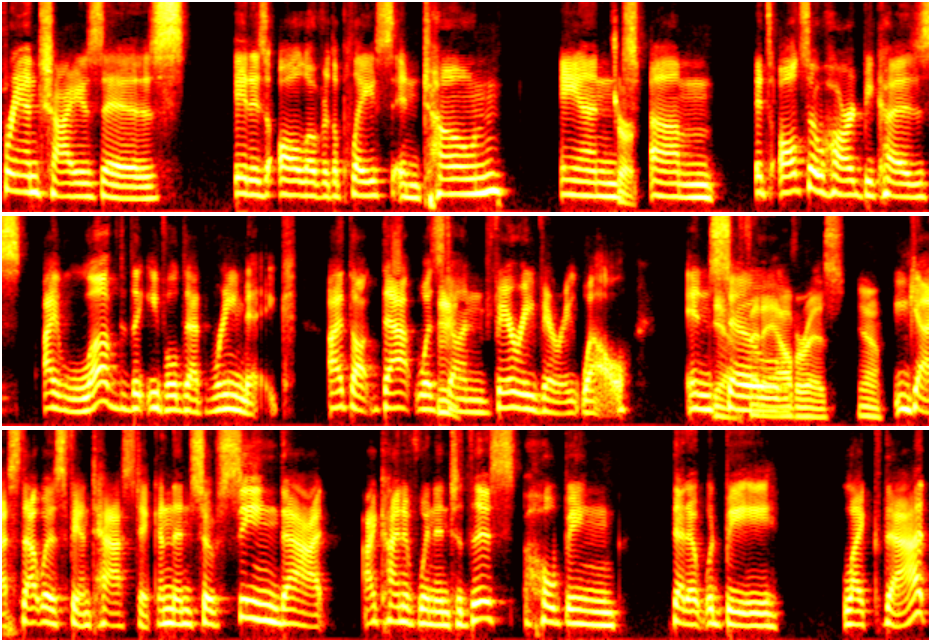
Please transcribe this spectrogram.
franchises, it is all over the place in tone. And Sure. um, it's also hard because I loved the Evil Dead remake. I thought that was Hmm. done very, very well. And Yeah, so Fede Alvarez. Yeah. yes, that was fantastic. And then so seeing that, I kind of went into this hoping that it would be like that.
